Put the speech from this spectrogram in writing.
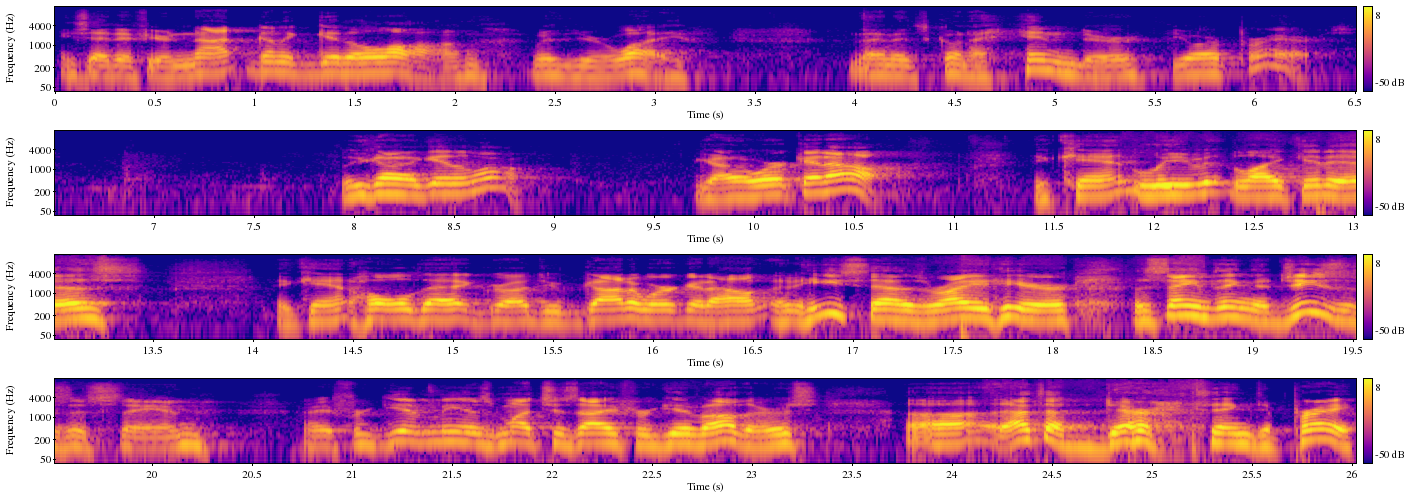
He said, if you're not going to get along with your wife, then it's going to hinder your prayers. So you got to get along. You got to work it out. You can't leave it like it is. You can't hold that grudge. You've got to work it out. And he says right here the same thing that Jesus is saying. Right, forgive me as much as I forgive others. Uh, that's a daring thing to pray.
